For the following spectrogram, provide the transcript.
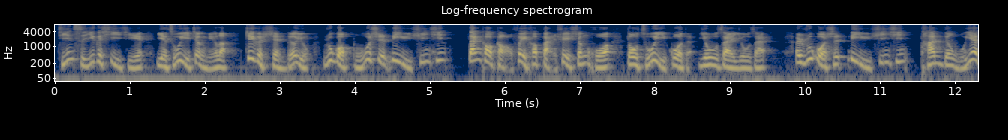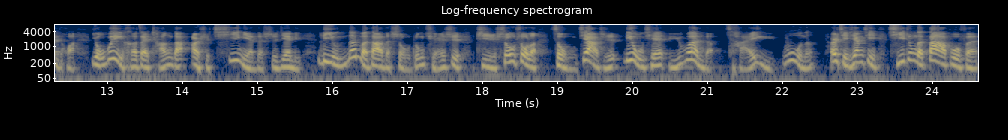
仅此一个细节也足以证明了这个沈德勇如果不是利欲熏心，单靠稿费和版税生活都足以过得悠哉悠哉。而如果是利欲熏心、贪得无厌的话，又为何在长达二十七年的时间里，利用那么大的手中权势，只收受了总价值六千余万的财与物呢？而且相信其中的大部分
